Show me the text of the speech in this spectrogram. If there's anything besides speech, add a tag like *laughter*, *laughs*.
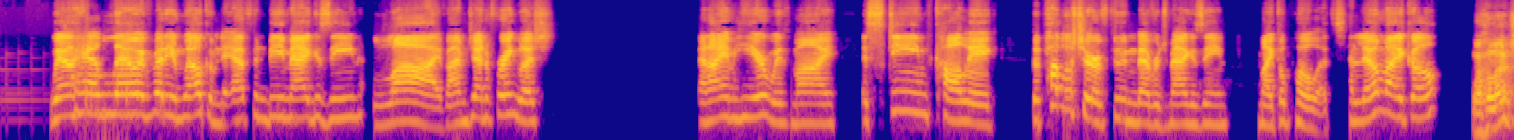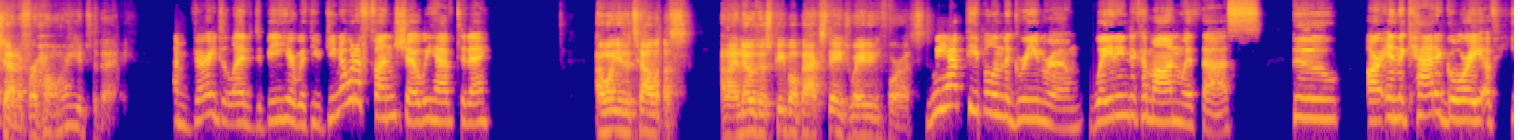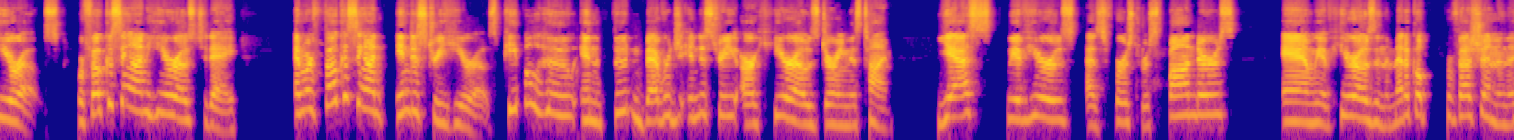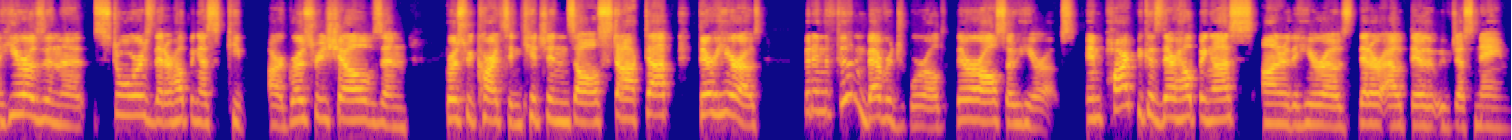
Well, hello everybody and welcome to F&B Magazine Live. I'm Jennifer English and I am here with my esteemed colleague, the publisher of Food and Beverage Magazine, Michael Politz. Hello, Michael. Well, hello, Jennifer. How are you today? I'm very delighted to be here with you. Do you know what a fun show we have today? I want you to tell us. And I know there's people backstage waiting for us. We have people in the green room waiting to come on with us who are in the category of heroes. We're focusing on heroes today. And we're focusing on industry heroes, people who in the food and beverage industry are heroes during this time. Yes, we have heroes as first responders, and we have heroes in the medical profession and the heroes in the stores that are helping us keep our grocery shelves and grocery carts and kitchens all stocked up. They're heroes. But in the food and beverage world, there are also heroes, in part because they're helping us honor the heroes that are out there that we've just named.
